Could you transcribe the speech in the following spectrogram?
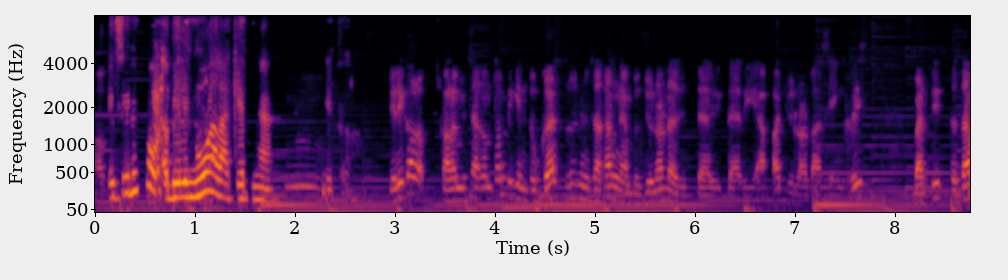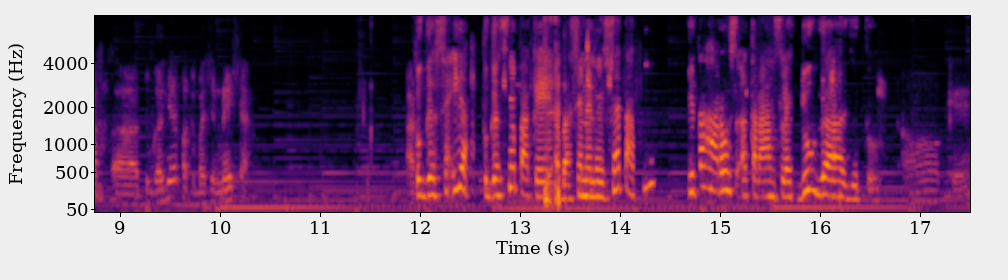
Oke. Di sini tuh bilingual akhirnya Hmm. gitu. Jadi kalau kalau misalkan Tom bikin tugas terus misalkan ngambil jurnal dari dari dari apa jurnal bahasa Inggris, berarti tetap eh, tugasnya pakai bahasa Indonesia. Atau- Tugasnya iya, tugasnya pakai bahasa Indonesia tapi kita harus eh, translate juga gitu. Oh, Oke,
